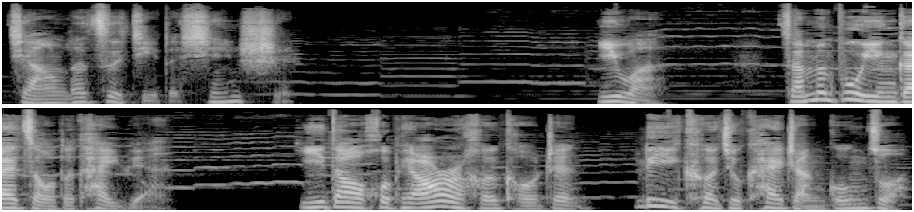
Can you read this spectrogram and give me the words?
讲了自己的心事。伊万，咱们不应该走得太远，一到霍皮奥尔河口镇，立刻就开展工作。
